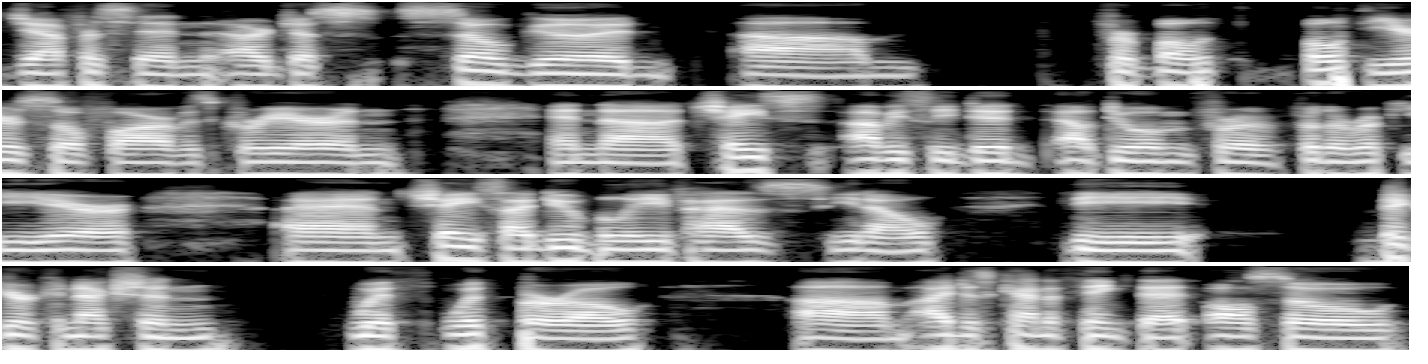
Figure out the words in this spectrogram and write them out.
Jefferson are just so good um, for both both years so far of his career, and and uh, Chase obviously did outdo him for for the rookie year, and Chase I do believe has you know the bigger connection with with Burrow. Um, I just kind of think that also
